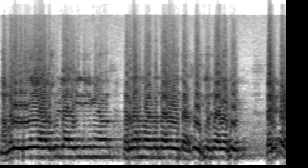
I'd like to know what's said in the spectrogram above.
നമ്മൾ വെറുതെ ആവശ്യമില്ലാത്ത രീതിയിൽ ഇങ്ങനെ വർത്തമാനം വേണ്ടെന്ന കാര്യം ചർച്ച ചെയ്യുന്ന കാര്യം വരട്ടെ?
